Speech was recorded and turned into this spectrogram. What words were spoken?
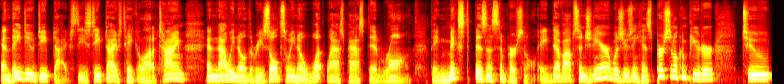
and they do deep dives. These deep dives take a lot of time. And now we know the results and we know what LastPass did wrong. They mixed business and personal. A DevOps engineer was using his personal computer to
